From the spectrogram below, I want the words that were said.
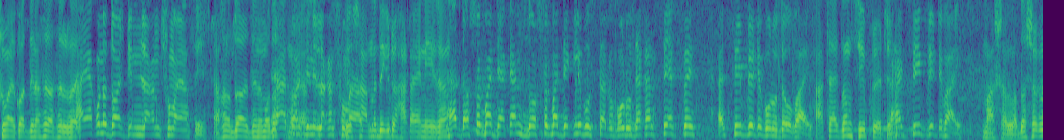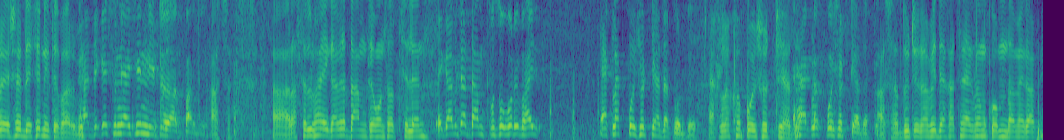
সময় কতদিন আছে রাসেল ভাই? ভাই এখনও দশ দিন লাগান সময় আছে। এখনও দশ দিনের মতো হ্যাঁ, সময় আছে। দিনের লাগান সময় আছে। সামনের দিকে একটু হাঁটায় নিয়ে যান। হ্যাঁ দর্শক ভাই দেখেন দর্শক ভাই দেখলে বুঝতে হবে গরু দেখেন সিপ রেটে গরু দেবো ভাই। আচ্ছা একদম চিপ রেটে হ্যাঁ সিপ রেটে ভাই। মাশাল্লাহ দর্শকরা এসে দেখে নিতে পারবে। হ্যাঁ দেখে শুনে আসি নিতে পারবে। আচ্ছা রাসেল ভাই এই গাভীর দাম কেমন চাচ্ছিলেন? এই গাভিটার দাম করে ভাই এক লাখ পঁয়ষট্টি হাজার পড়বে। এক লক্ষ পঁয়ষট্টি হাজার? হ্যাঁ এক লাখ পঁয়ষট্টি হাজার টাকা। আচ্ছা দুটো গাভী দেখাচ্ছেন একদম কম দামে গাভী।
